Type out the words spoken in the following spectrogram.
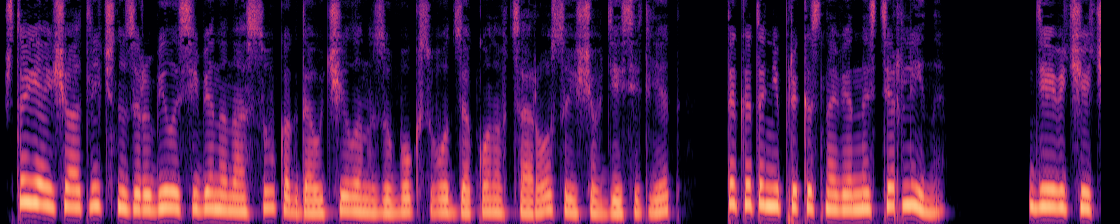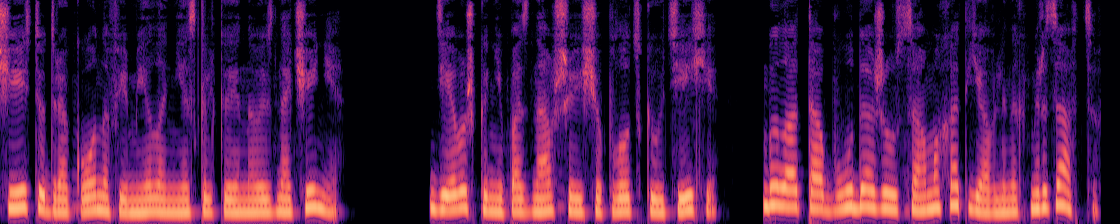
Что я еще отлично зарубила себе на носу, когда учила на зубок свод законов Цароса еще в 10 лет, так это неприкосновенность Эрлины. Девичья честь у драконов имела несколько иное значение. Девушка, не познавшая еще плотской утехи, была табу даже у самых отъявленных мерзавцев.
